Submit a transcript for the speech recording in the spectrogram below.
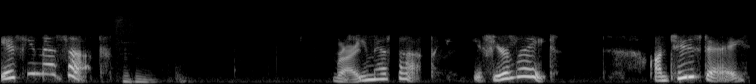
if you mess up, Right. If you mess up, if you're late, on Tuesday,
